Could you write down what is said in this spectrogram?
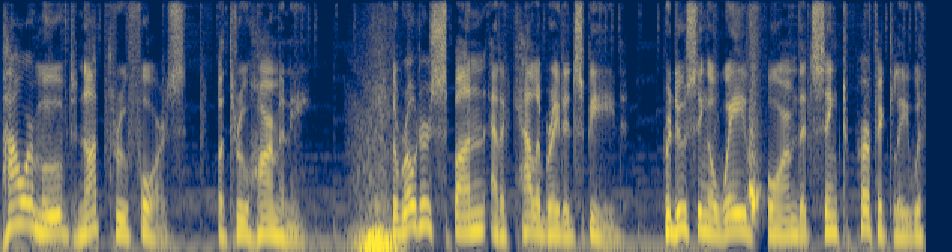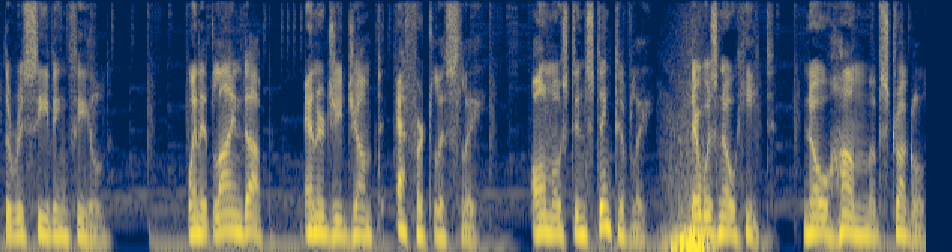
Power moved not through force, but through harmony. The rotor spun at a calibrated speed, producing a waveform that synced perfectly with the receiving field. When it lined up, energy jumped effortlessly, almost instinctively. There was no heat, no hum of struggle,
